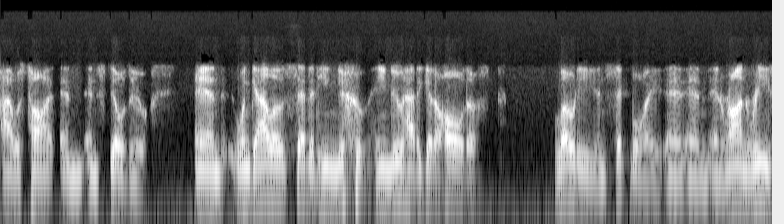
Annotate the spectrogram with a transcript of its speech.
I was taught and and still do. And when Gallows said that he knew he knew how to get a hold of Lodi and Sick Boy and, and, and Ron Reese.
